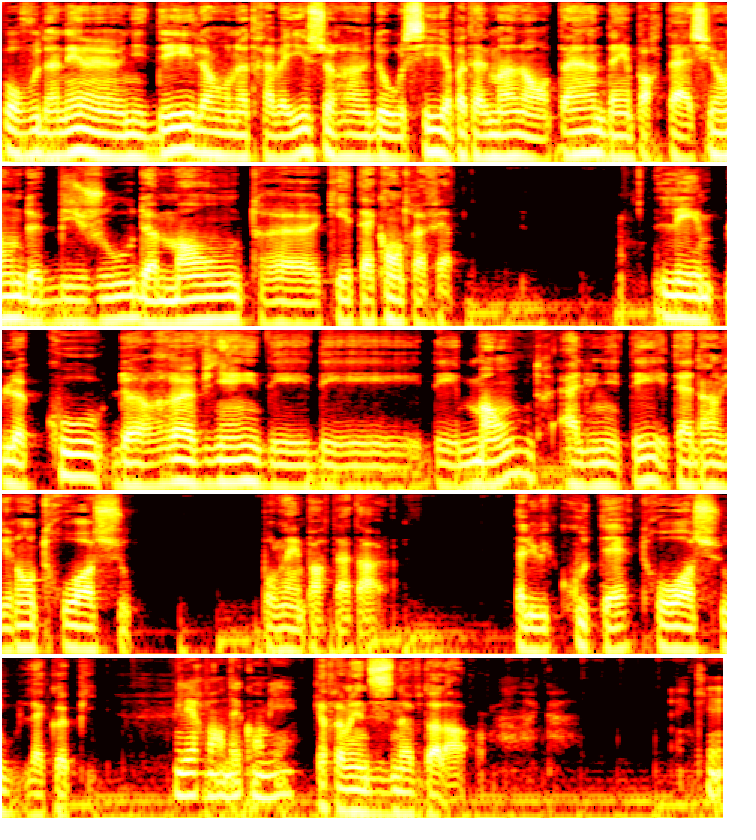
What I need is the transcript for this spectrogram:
Pour vous donner une idée, là, on a travaillé sur un dossier il n'y a pas tellement longtemps d'importation de bijoux, de montres euh, qui étaient contrefaites. Les, le coût de revient des, des, des montres à l'unité était d'environ 3 sous pour l'importateur. Ça lui coûtait 3 sous la copie. Il les revendait combien? 99 dollars. OK.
